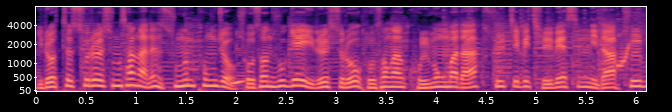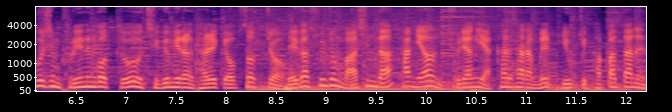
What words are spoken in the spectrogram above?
이렇듯 술을 숭상하는 숭은풍조 조선 후기에 이를수록 도성한 골목마다 술집이 질비했습니다. 술부심 부리는 것도 지금이랑 다를 게 없었죠. 내가 술 좀 마신다 하면 주량이 약한 사람을 비웃기 바빴다는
